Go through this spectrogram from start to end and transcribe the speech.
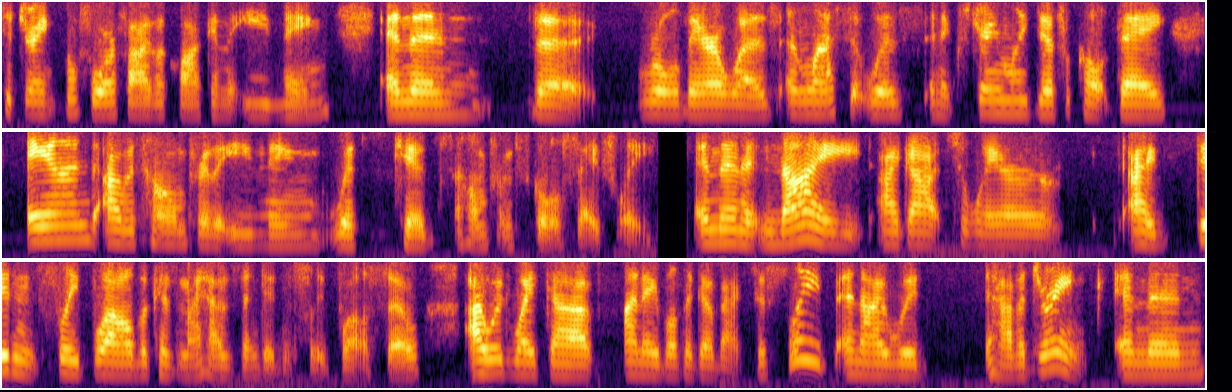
to drink before five o'clock in the evening, and then the rule there was unless it was an extremely difficult day, and I was home for the evening with kids home from school safely. And then at night, I got to where I didn't sleep well because my husband didn't sleep well. So I would wake up unable to go back to sleep, and I would have a drink, and then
